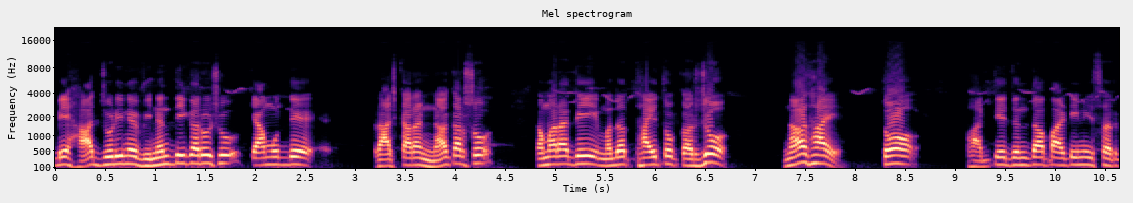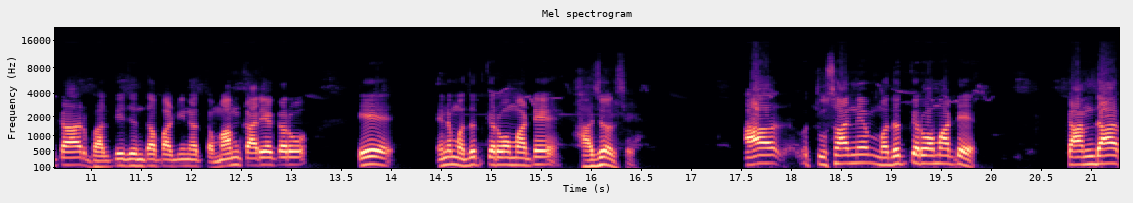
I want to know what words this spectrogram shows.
બે હાથ જોડીને વિનંતી કરું છું કે આ મુદ્દે રાજકારણ ન કરશો. તમારાથી મદદ થાય તો કરજો. ન થાય તો ભારતીય જનતા પાર્ટીની સરકાર, ભારતીય જનતા પાર્ટીના તમામ કાર્યકરો એ એને મદદ કરવા માટે હાજર છે. આ તુષારને મદદ કરવા માટે કામદાર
